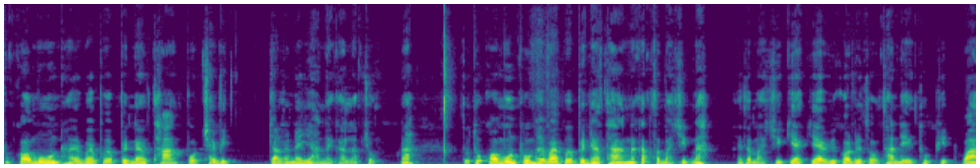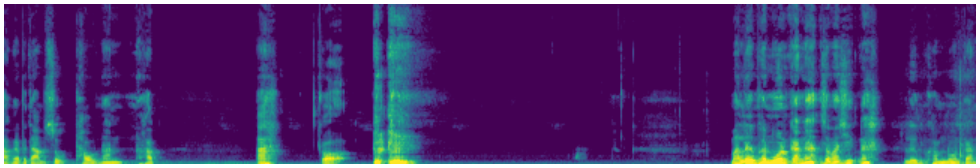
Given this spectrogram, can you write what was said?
ทุกๆข้อมูลให้ไว้เพื่อเป็นแนวทางโปรดใช้วิจารณญาณในการรับชมนะทุกๆข้อมูลผมให้ไว้เพื่อเป็นแนวทางนะครับสมาชิกนะให้สมาชิกแยกแยะวิเคราะห์ด้วยตัวท่านเองถูกผิดว่ากันไปตามสูตรเท่านั้นนะครับอะก็ มาเริ่มคำนวณกันนะสมาชิกนะเริ่มคำนวณกัน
